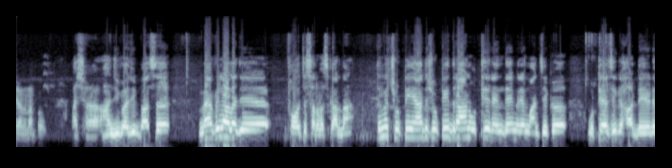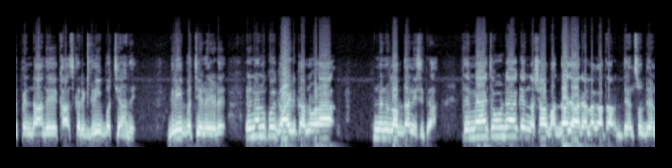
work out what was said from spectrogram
ਚਾਨਣਾ ਪਾਓ ਅੱਛਾ ਹਾਂਜੀ ਭਾਜੀ ਬਸ ਮੈਂ ਫਿਲਹਾਲ ਅਜੇ ਫੌਜ ਚ ਸਰਵਿਸ ਕਰਦਾ। ਤੇ ਮੈਂ ਛੁੱਟੀ ਆ ਤੇ ਛੁੱਟੀ ਦੌਰਾਨ ਉੱਥੇ ਰਹਿੰਦੇ ਮੇਰੇ ਮਨ ਚ ਇੱਕ ਉੱਠਿਆ ਸੀ ਕਿ ਸਾਡੇ ਜਿਹੜੇ ਪਿੰਡਾਂ ਦੇ ਖਾਸ ਕਰਕੇ ਗਰੀਬ ਬੱਚਿਆਂ ਦੇ ਗਰੀਬ ਬੱਚੇ ਨੇ ਜਿਹੜੇ ਇਹਨਾਂ ਨੂੰ ਕੋਈ ਗਾਈਡ ਕਰਨ ਵਾਲਾ ਮੈਨੂੰ ਲੱਭਦਾ ਨਹੀਂ ਸੀ ਪਿਆ। ਤੇ ਮੈਂ ਚਾਹੁੰਦਾ ਕਿ ਨਸ਼ਾ ਵੱਧਦਾ ਜਾ ਰਿਹਾ ਲਗਾਤਾਰ ਦਿਨ ਸੋ ਦਿਨ।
